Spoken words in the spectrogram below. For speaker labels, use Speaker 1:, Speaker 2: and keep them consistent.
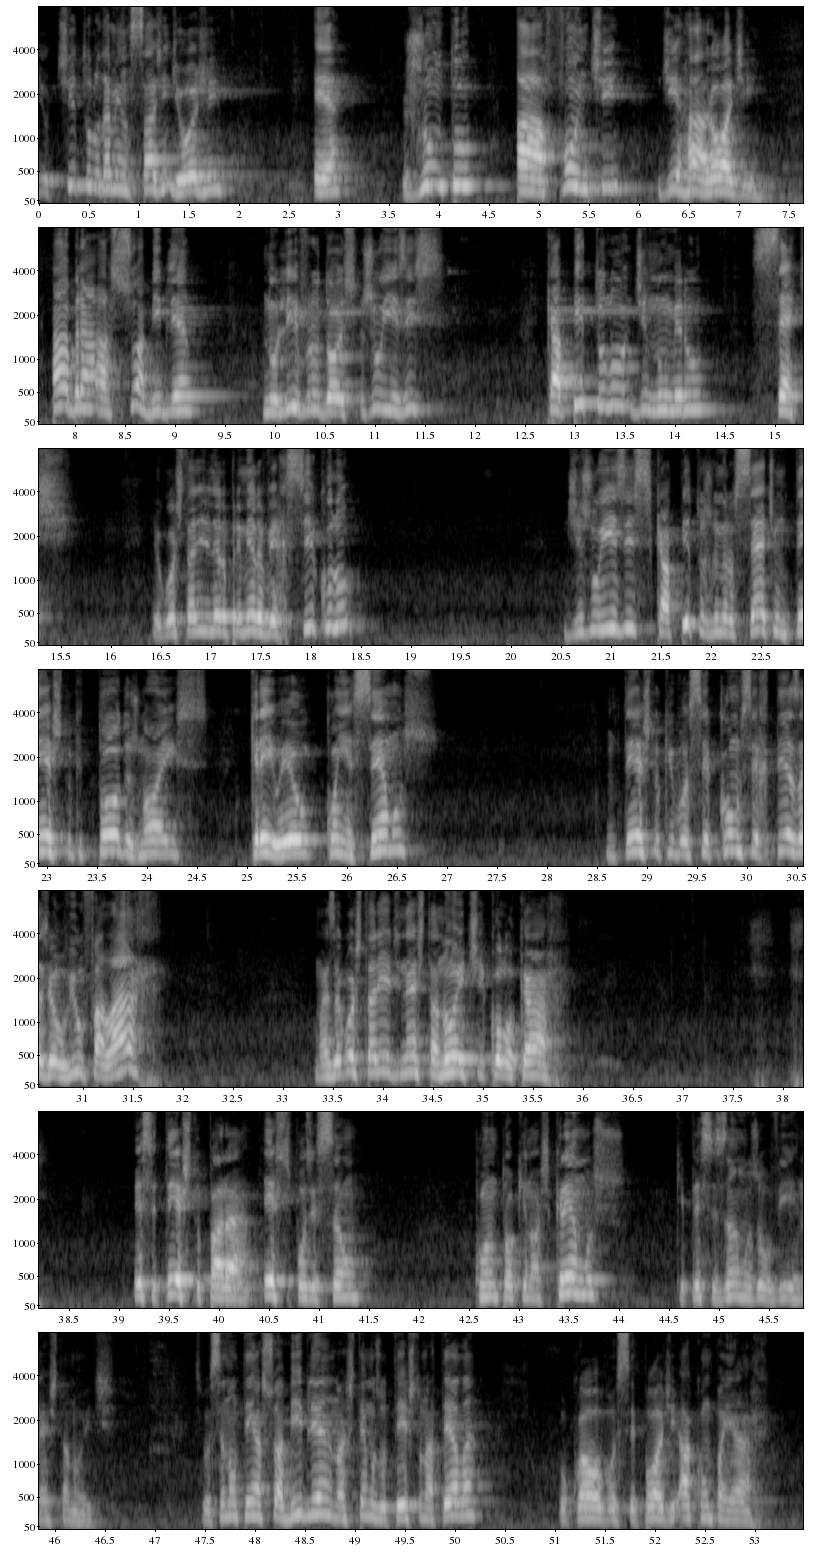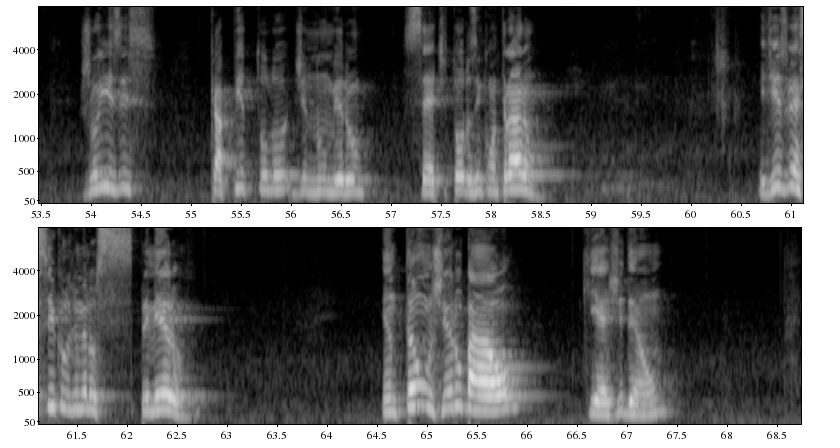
Speaker 1: E o título da mensagem de hoje é Junto à Fonte de Harod. Abra a sua Bíblia no livro dos Juízes, capítulo de número 7. Eu gostaria de ler o primeiro versículo de Juízes, capítulo número 7, um texto que todos nós, creio eu, conhecemos um texto que você com certeza já ouviu falar, mas eu gostaria de nesta noite colocar esse texto para exposição quanto ao que nós cremos que precisamos ouvir nesta noite. Se você não tem a sua Bíblia, nós temos o texto na tela, o qual você pode acompanhar. Juízes, capítulo de número 7. Todos encontraram? E diz o versículo número 1: Então Jerubal, que é Gideão,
